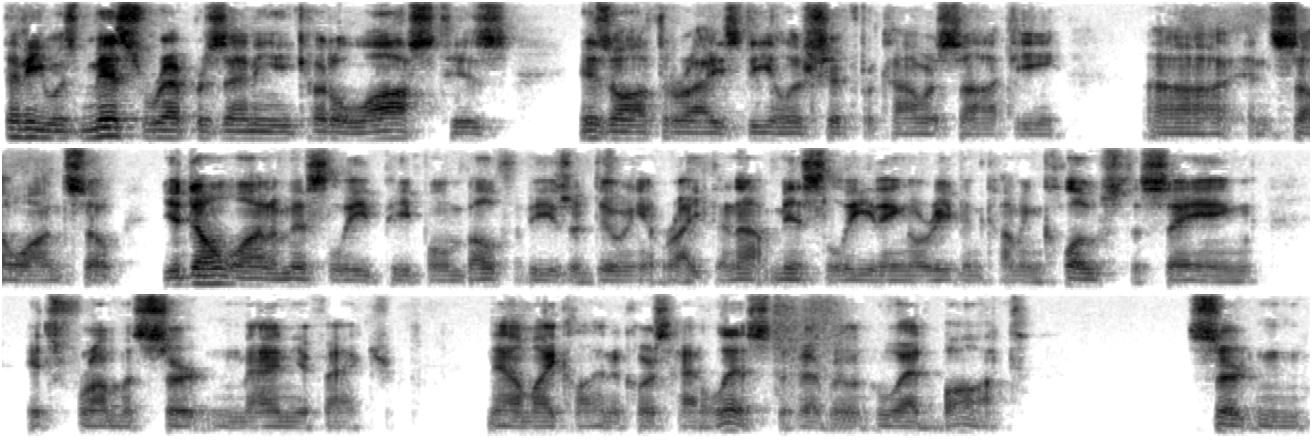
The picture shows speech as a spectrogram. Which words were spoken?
that he was misrepresenting. He could have lost his his authorized dealership for Kawasaki uh, and so on. So you don't want to mislead people, and both of these are doing it right. They're not misleading or even coming close to saying it's from a certain manufacturer. Now, my client, of course, had a list of everyone who had bought certain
